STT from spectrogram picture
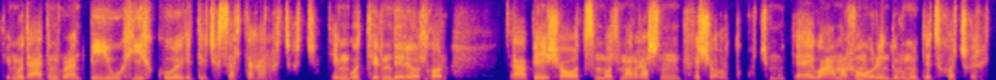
Тэнгүүд Adam Grant би юу хийхгүй вэ гэдэг жагсаалтаа гаргаж байгаа чинь. Тэнгүүд тэрэн дээрээ болохоор за би шоу удсан бол маргааш нь дахиж шоу удахгүй ч юм уу те. Айгүй амархан өөрийн дүрмүүдээ зохиочих хэрэгтэй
